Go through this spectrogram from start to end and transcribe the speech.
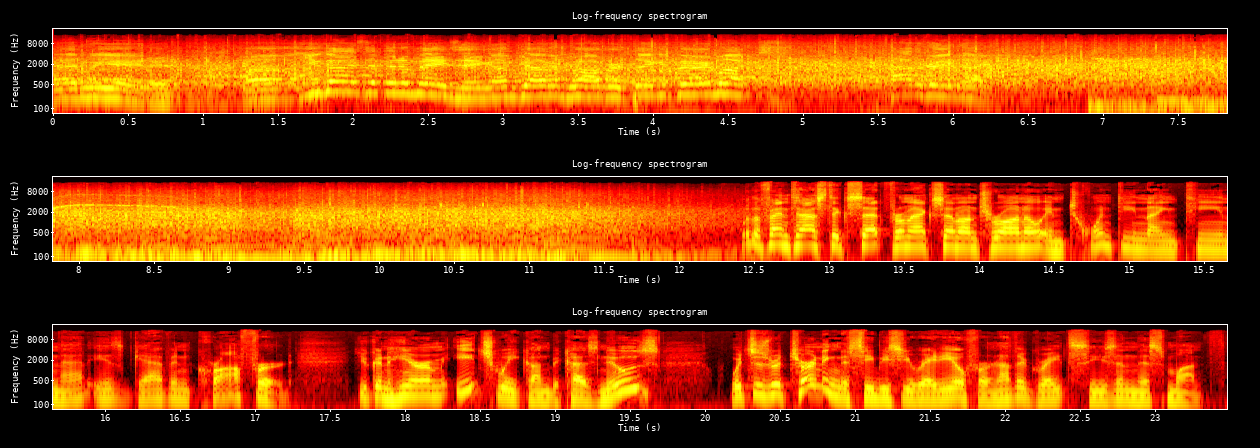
and we hate it. Uh, you guys have been amazing. I'm Gavin Crawford. Thank you very much. Have a great night. With a fantastic set from Accent on Toronto in 2019, that is Gavin Crawford. You can hear him each week on Because News, which is returning to CBC Radio for another great season this month.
